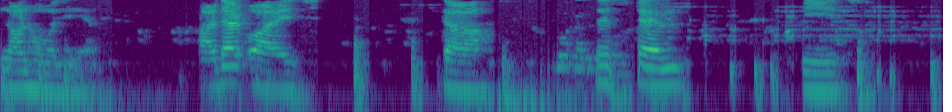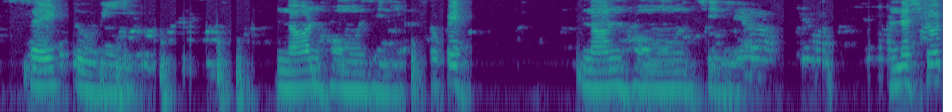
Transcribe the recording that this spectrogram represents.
non-homogeneous. Otherwise the system is said to be non-homogeneous. Okay? Non-homogeneous understood.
